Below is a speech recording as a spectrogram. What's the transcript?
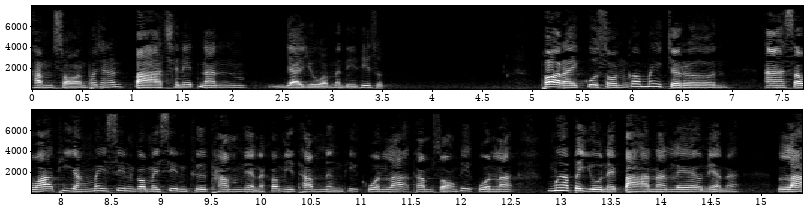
คำสอน เพราะฉะนั้นป่าชนิดนั้นอย่าอยู่มันดีที่สุด เพราะอะไรกุศลก็ไม่เจริญ อาสวะที่ยังไม่สิ้นก็ไม่สิ้นคือธรรมเนี่ยนะเขามีธรรมหนึ่งที่ควรละธรรมสองที่ควรละ เมื่อไปอยู่ในป่านั้นแล้วเนี่ยนะละ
